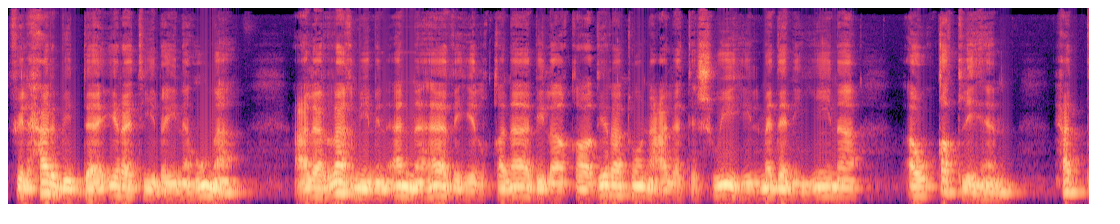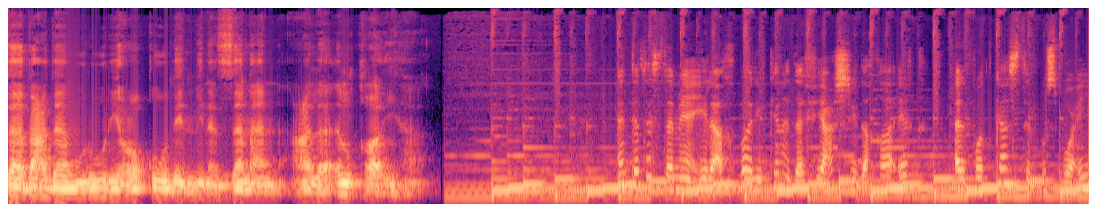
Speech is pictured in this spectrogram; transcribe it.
في الحرب الدائرة بينهما على الرغم من أن هذه القنابل قادرة على تشويه المدنيين أو قتلهم حتى بعد مرور عقود من الزمن على إلقائها. أنت تستمع إلى أخبار كندا في عشر دقائق البودكاست الأسبوعي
